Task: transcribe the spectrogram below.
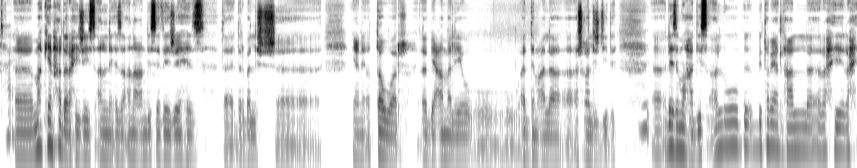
صحيح. آه ما كان حدا رح يجي يسألني إذا أنا عندي سي في جاهز تقدر بلش آه، يعني أتطور بعملي وأقدم على أشغال جديدة. آه، لازم واحد يسأل وبطبيعة الحال رح رح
